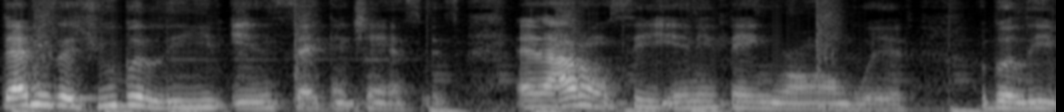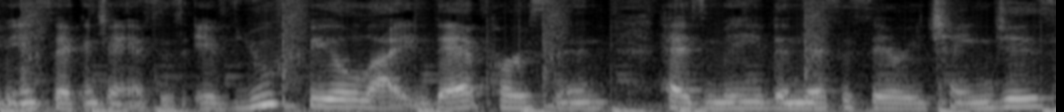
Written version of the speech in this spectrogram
that means that you believe in second chances. And I don't see anything wrong with believing in second chances. If you feel like that person has made the necessary changes,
